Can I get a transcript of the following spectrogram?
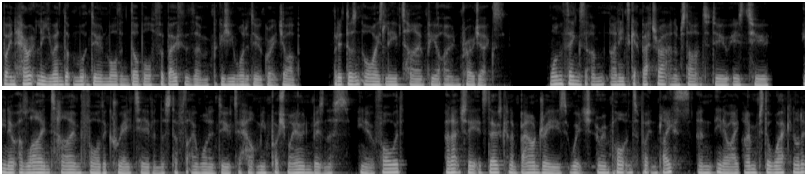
But inherently, you end up doing more than double for both of them because you want to do a great job but it doesn't always leave time for your own projects. One of the things that I'm, I need to get better at and I'm starting to do is to, you know, align time for the creative and the stuff that I want to do to help me push my own business, you know, forward. And actually, it's those kind of boundaries which are important to put in place. And, you know, I, I'm still working on it.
